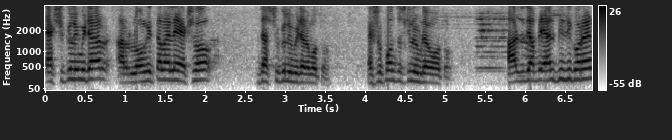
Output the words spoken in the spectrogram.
একশো কিলোমিটার আর লংয়ে চালাইলে একশো দেড়শো কিলোমিটার মতো, একশো পঞ্চাশ কিলোমিটার মতো। আর যদি আপনি এলপিজি করেন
